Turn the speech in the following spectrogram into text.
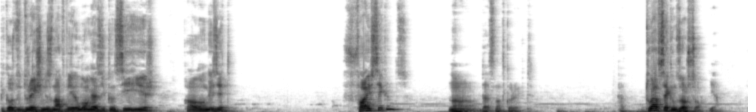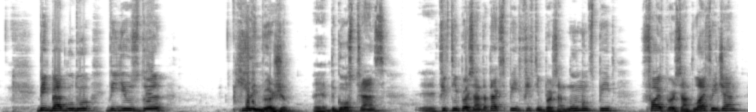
because the duration is not very long as you can see here. How long is it? Five seconds? No no no that's not correct. Uh, 12 seconds or so yeah. Big bad voodoo we use the healing version uh, the ghost trance 15% uh, attack speed 15% movement speed 5% life regen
